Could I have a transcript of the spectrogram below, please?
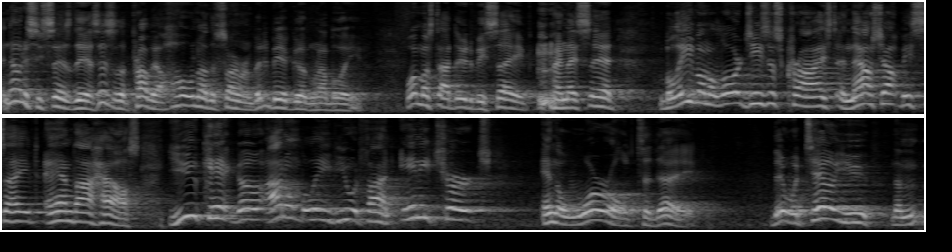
And notice he says this. This is a, probably a whole other sermon, but it'd be a good one, I believe. What must I do to be saved? and they said, Believe on the Lord Jesus Christ, and thou shalt be saved and thy house. You can't go, I don't believe you would find any church in the world today that would tell you the,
